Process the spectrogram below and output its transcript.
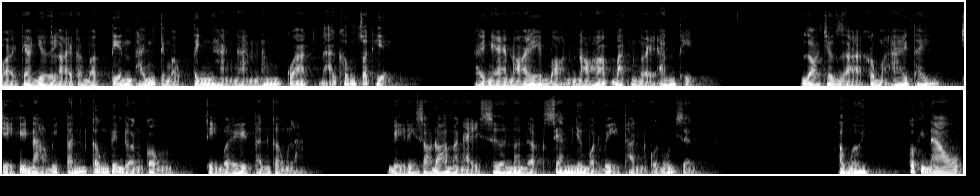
Bởi theo như lời các bậc tiên thánh Thì Mộc Tinh hàng ngàn năm qua đã không xuất hiện. Hãy nghe nói bọn nó bắt người ăn thịt. Do trước giờ không ai thấy, Chỉ khi nào bị tấn công đến đường cùng Thì mới tấn công lại. Vì lý do đó mà ngày xưa nó được xem như một vị thần của núi rừng. Ông ơi, Có khi nào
